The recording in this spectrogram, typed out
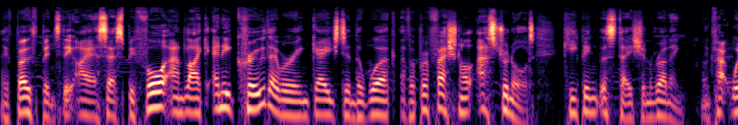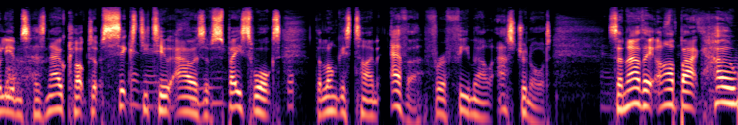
They've both been to the ISS before, and like any crew, they were engaged in the work of a professional astronaut, keeping the station running. In fact, Williams has now clocked up 62 hours of spacewalks, the longest time ever for a female astronaut. So now they are back home.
